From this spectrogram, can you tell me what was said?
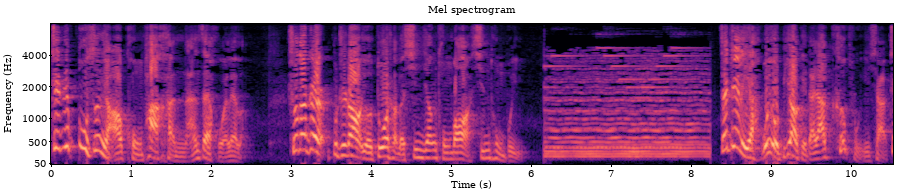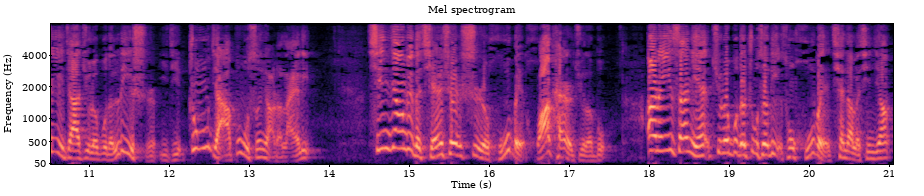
这只不死鸟恐怕很难再回来了。说到这儿，不知道有多少的新疆同胞啊心痛不已。在这里啊，我有必要给大家科普一下这家俱乐部的历史以及中甲不死鸟的来历。新疆队的前身是湖北华凯尔俱乐部。二零一三年，俱乐部的注册地从湖北迁到了新疆，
